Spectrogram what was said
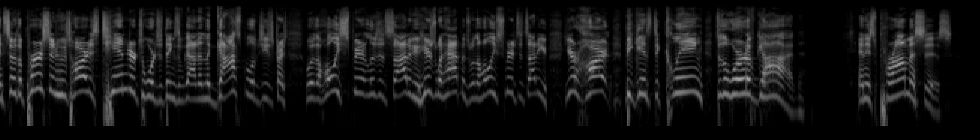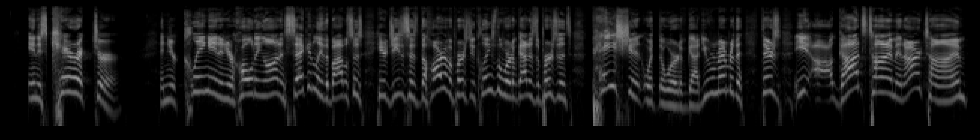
and so, the person whose heart is tender towards the things of God and the gospel of Jesus Christ, where the Holy Spirit lives inside of you, here's what happens when the Holy Spirit's inside of you your heart begins to cling to the Word of God and His promises, and His character. And you're clinging and you're holding on. And secondly, the Bible says here, Jesus says, the heart of a person who clings to the Word of God is a person that's patient with the Word of God. You remember that there's uh, God's time and our time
